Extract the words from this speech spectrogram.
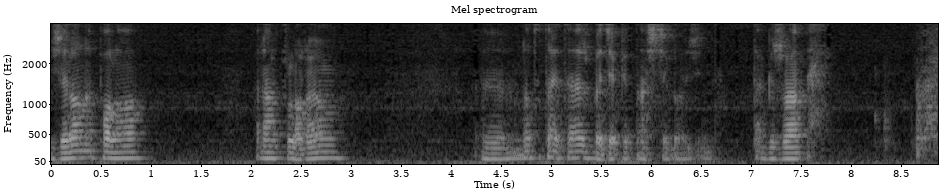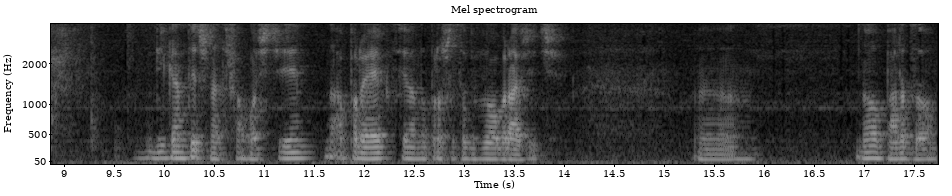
zielone polo Ralph Lauren. Yy, No tutaj też będzie 15 godzin. Także gigantyczne trwałości. No a projekcja, no proszę sobie wyobrazić. No bardzo,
